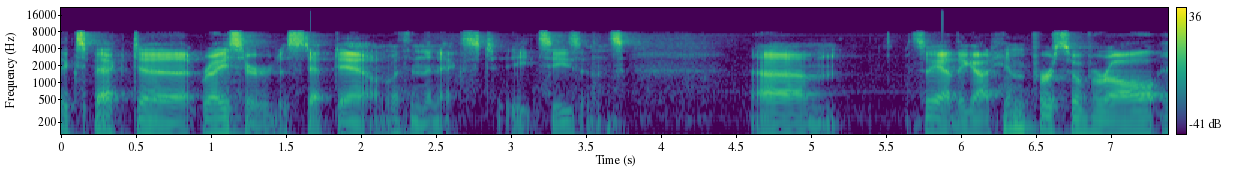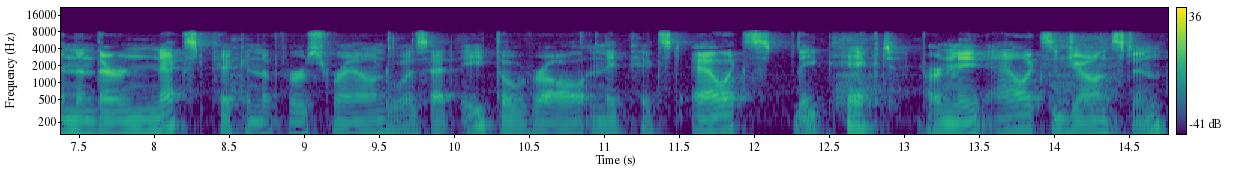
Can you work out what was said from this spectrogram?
expect uh, Reiser to step down within the next eight seasons. Um, so, yeah, they got him first overall. And then their next pick in the first round was at eighth overall. And they picked Alex, they picked, pardon me, Alex Johnston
